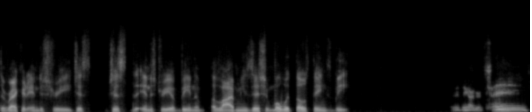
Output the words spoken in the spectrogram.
the record industry, just just the industry of being a, a live musician, what would those things be? Anything I could change?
